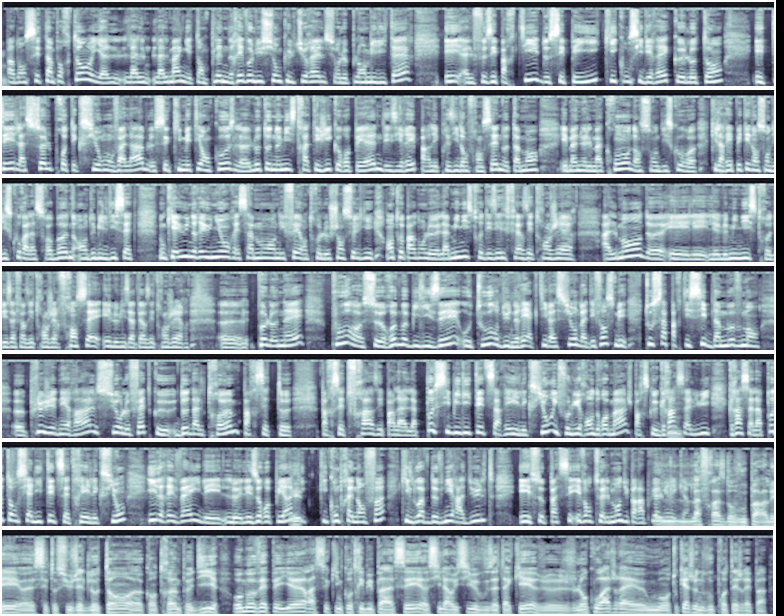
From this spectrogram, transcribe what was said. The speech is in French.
Pardon, c'est important. L'Allemagne est en pleine révolution culturelle sur le plan militaire et elle faisait partie de ces pays qui considéraient que l'OTAN était la seule protection valable, ce qui mettait en cause l'autonomie stratégique européenne désirée par les présidents français, notamment Emmanuel Macron dans son discours euh, qu'il a répété dans son discours à la Sorbonne en 2017. Donc il y a eu une réunion récemment en effet entre le chancelier, entre pardon le, la ministre des Affaires étrangères allemande et les, les, le ministre des Affaires étrangères français et le ministre des Affaires étrangères euh, polonais pour se remobiliser autour d'une réactivation de la défense. Mais tout ça participe d'un mouvement euh, plus général sur le fait que Donald Trump, par cette, par cette phrase et par la, la possibilité de sa réélection, il faut lui rendre hommage parce que grâce mm. à lui, grâce à la potentialité de cette réélection, il réveille les, les, Européens qui, qui, comprennent enfin qu'ils doivent devenir adultes et se passer éventuellement du parapluie américain. La phrase dont vous parlez, euh, c'est au sujet de l'OTAN, euh, quand Trump dit aux mauvais payeurs, à ceux qui ne contribuent pas assez, euh, si la Russie veut vous attaquer, je, je l'encouragerai, ou en tout cas je ne vous protégerai pas.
